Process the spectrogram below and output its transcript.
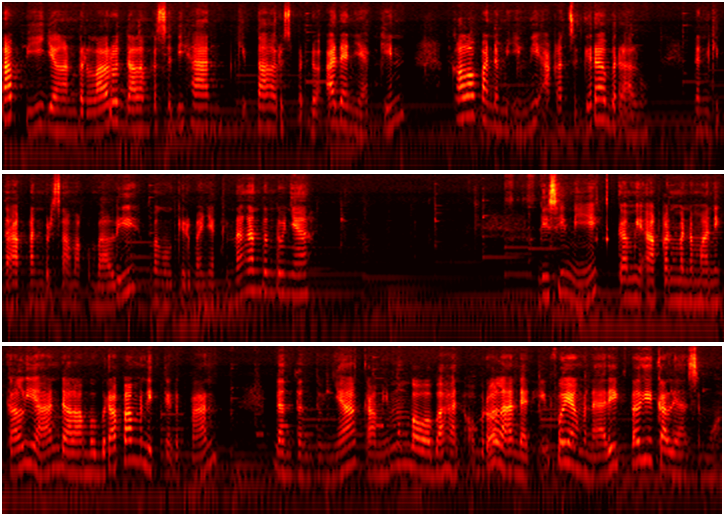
Tapi jangan berlarut dalam kesedihan, kita harus berdoa dan yakin kalau pandemi ini akan segera berlalu dan kita akan bersama kembali mengukir banyak kenangan tentunya. Di sini, kami akan menemani kalian dalam beberapa menit ke depan dan tentunya kami membawa bahan obrolan dan info yang menarik bagi kalian semua.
